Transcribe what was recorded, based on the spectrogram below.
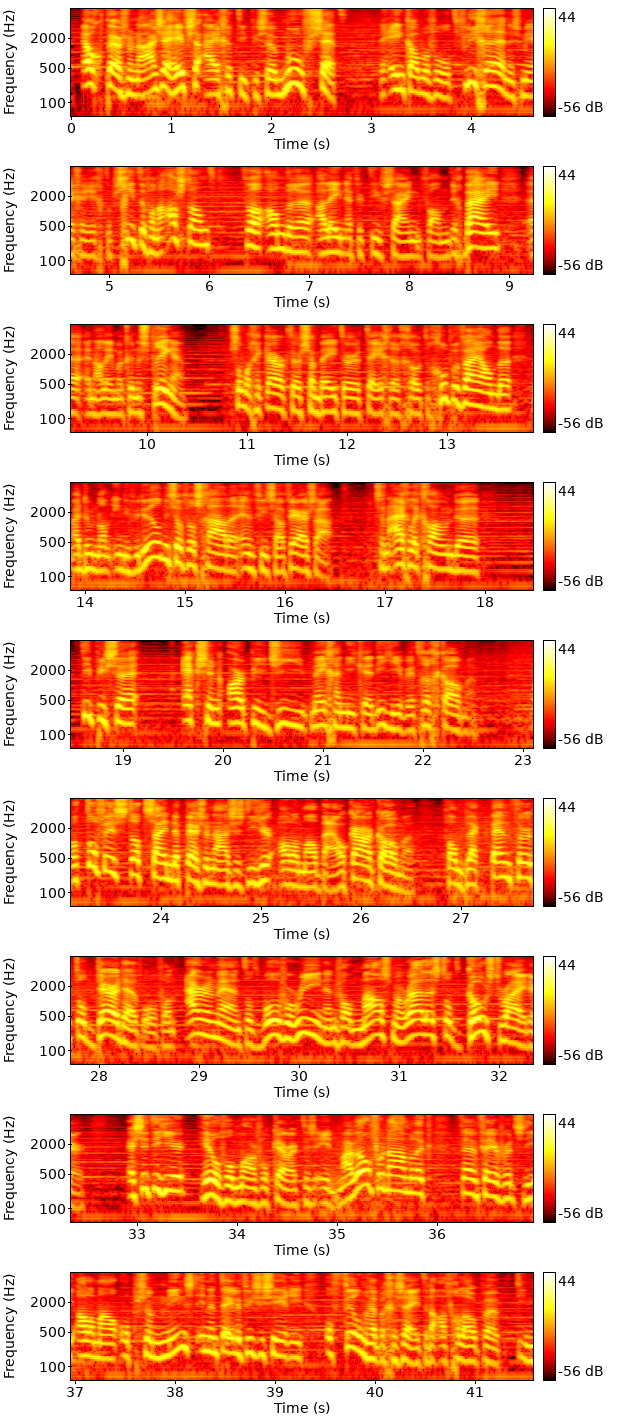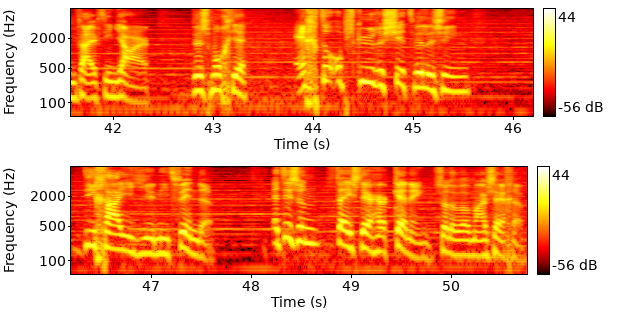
Elk personage heeft zijn eigen typische moveset. De een kan bijvoorbeeld vliegen en is meer gericht op schieten van een afstand, terwijl andere alleen effectief zijn van dichtbij uh, en alleen maar kunnen springen. Sommige characters zijn beter tegen grote groepen vijanden, maar doen dan individueel niet zoveel schade en vice versa. Het zijn eigenlijk gewoon de typische action RPG mechanieken die hier weer terugkomen. Wat tof is, dat zijn de personages die hier allemaal bij elkaar komen. Van Black Panther tot Daredevil, van Iron Man tot Wolverine en van Miles Morales tot Ghost Rider. Er zitten hier heel veel Marvel characters in, maar wel voornamelijk fanfavorites die allemaal op zijn minst in een televisieserie of film hebben gezeten de afgelopen 10, 15 jaar. Dus mocht je echte obscure shit willen zien, die ga je hier niet vinden. Het is een feest der herkenning, zullen we maar zeggen.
